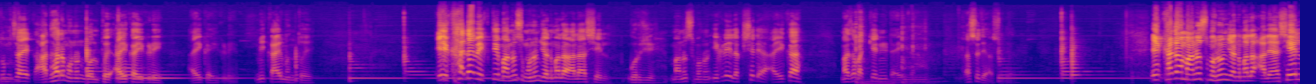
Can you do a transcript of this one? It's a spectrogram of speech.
तुमचा एक आधार म्हणून बोलतोय. ऐका इकडे ऐका इकडे. मी काय म्हणतोय? एखादा व्यक्ती माणूस म्हणून जन्माला आला असेल गुरुजी माणूस म्हणून इकडे लक्ष द्या ऐका. माझं वाक्य नीट ऐका. असू द्या असू द्या. एखादा माणूस म्हणून जन्माला आले असेल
